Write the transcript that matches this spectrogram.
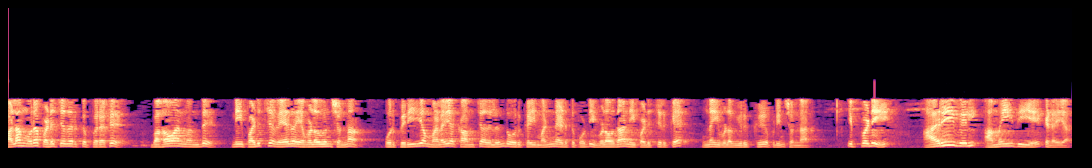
பல முறை படிச்சதற்கு பிறகு பகவான் வந்து நீ படிச்ச வேதம் எவ்வளவுன்னு சொன்னா ஒரு பெரிய மலையை காமிச்சு அதுல இருந்து ஒரு கை மண்ணை எடுத்து போட்டு இவ்வளவுதான் நீ படிச்சிருக்க இன்னும் இவ்வளவு இருக்கு அப்படின்னு சொன்னார். இப்படி அறிவில் அமைதியே கிடையாது.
